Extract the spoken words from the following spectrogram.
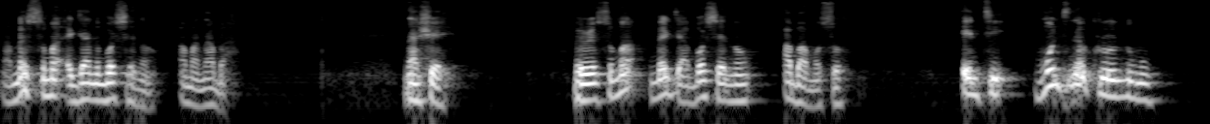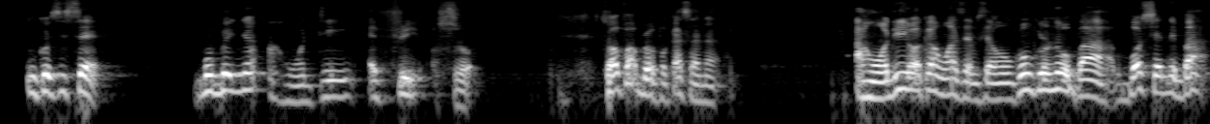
na mɛsoma agya no bɔhyɛ no ama n'aba. Na hwɛ mɛresoma mɛgya bɔhyɛ no aba mo so. Nti montena kuro no mu nkosi sɛ mobɛnya ahoɔden afiri ɔsoro. Sɛ ɔfa aborɔfo kasa na ahoɔden yɛ ɔka ho asɛm sɛ wɔn kronkron no ba a bɔhyɛ ne ba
